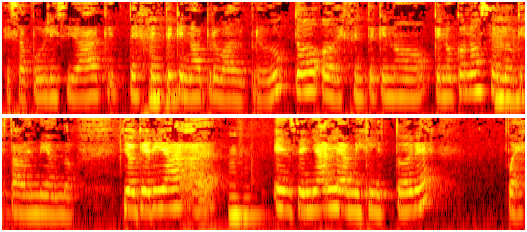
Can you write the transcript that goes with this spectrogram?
esa publicidad de gente que no ha probado el producto o de gente que no, que no conoce lo que está vendiendo. Yo quería eh, enseñarle a mis lectores pues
